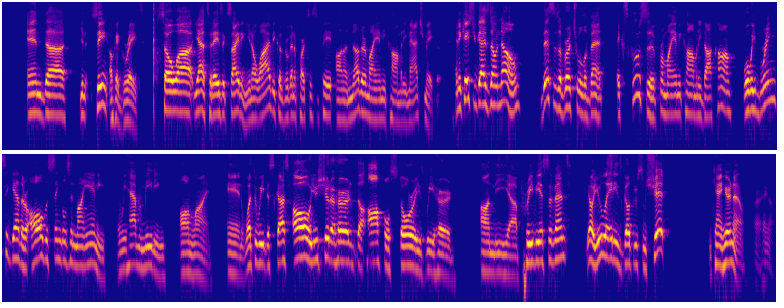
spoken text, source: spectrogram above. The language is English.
And uh, you know, see, okay, great. So uh, yeah, today's exciting. You know why? Because we're going to participate on another Miami Comedy Matchmaker. And in case you guys don't know, this is a virtual event exclusive from MiamiComedy.com where we bring together all the singles in Miami and we have a meeting online. And what do we discuss? Oh, you should have heard the awful stories we heard on the uh, previous event. Yo, you ladies go through some shit. You can't hear now. All right, hang on.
